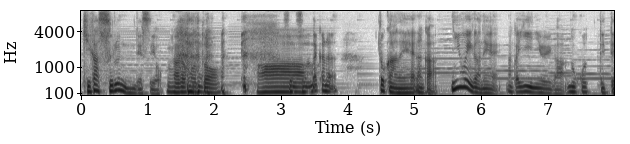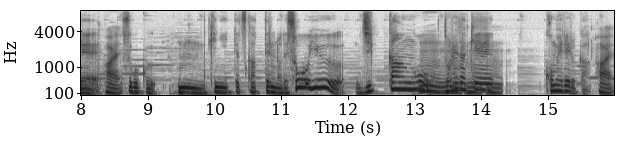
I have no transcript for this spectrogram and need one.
気がするんですよ。なるほど。ああ。そうそうだからとかねなんか匂いがねなんかいい匂いが残っててはい。すごく、うん、気に入って使ってるのでそういう実感をどれだうんけ込めれるかはい。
